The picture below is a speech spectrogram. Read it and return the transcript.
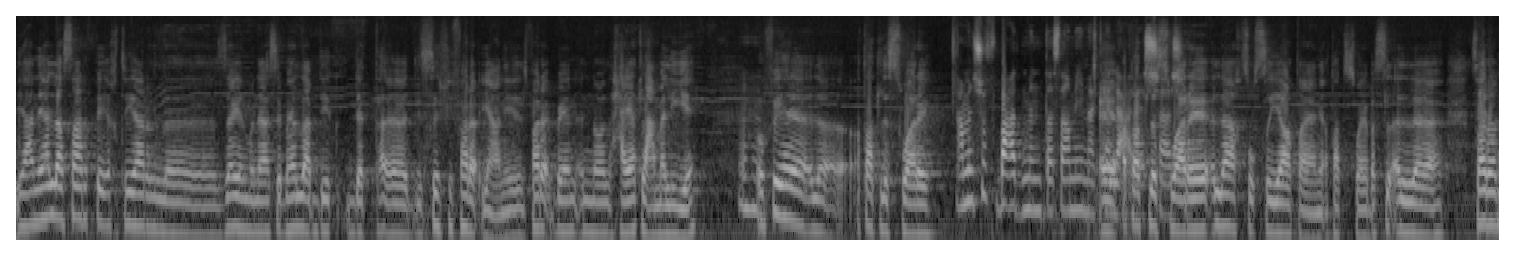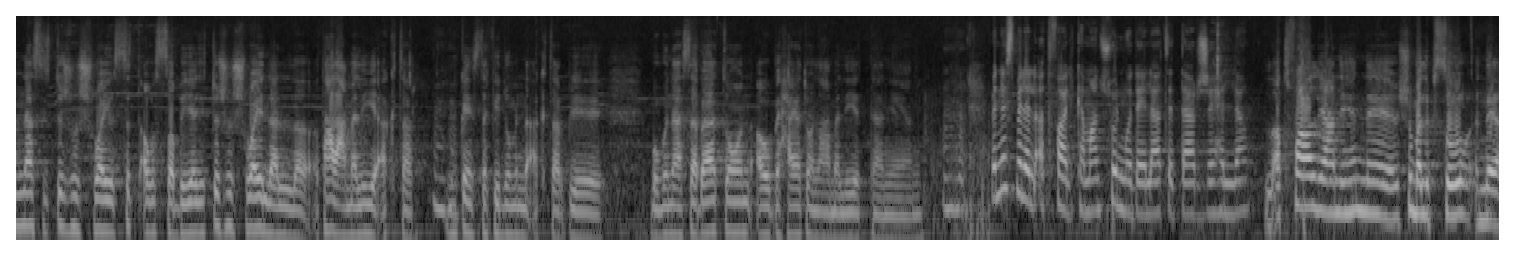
يعني هلا صار في اختيار الزي المناسب هلا بدي بدي يصير في فرق يعني الفرق بين إنه الحياة العملية وفي قطعه السواري. عم نشوف بعض من تصاميمك هلا على قطعه السواري لها خصوصياتها يعني قطعه السواري بس صاروا الناس يتجهوا شوي الست أو الصبية يتجهوا شوي للقطعه العملية أكثر ممكن يستفيدوا منها أكثر بمناسباتهم أو بحياتهم العملية الثانية يعني. بالنسبة للأطفال كمان شو الموديلات الدارجة هلا؟ الأطفال يعني هن شو ما لبسوا هن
